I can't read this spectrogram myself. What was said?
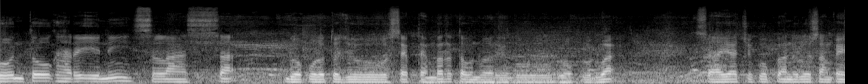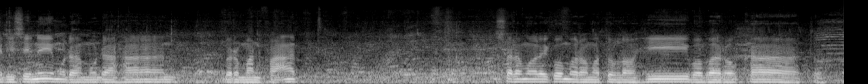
Untuk hari ini Selasa 27 September tahun 2022 saya cukupkan dulu sampai di sini. Mudah-mudahan bermanfaat. Assalamualaikum warahmatullahi wabarakatuh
